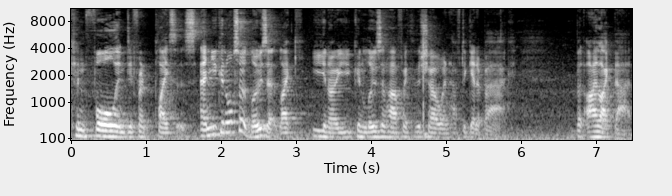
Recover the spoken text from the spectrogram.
can fall in different places. And you can also lose it. Like you know, you can lose it halfway through the show and have to get it back. But I like that.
